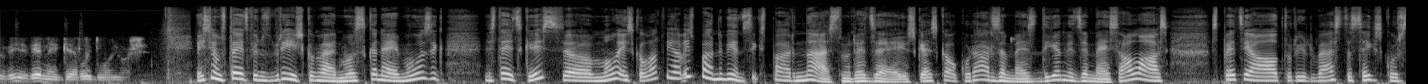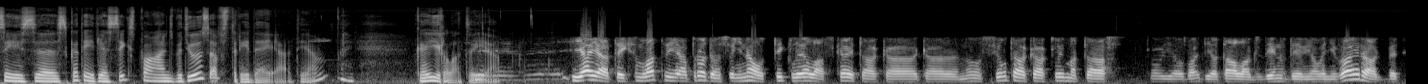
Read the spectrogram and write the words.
vienīgi ir lidojoši. Es jums teicu pirms brīža, kamēr mums skanēja mūzika, es teicu, ka es, man liekas, ka Latvijā vispār nevienas ikspār neesmu redzējusi, ka es kaut kur ārzemēs, dienvidzemēs, alās speciāli tur ir vestas ekskursijas skatīties ikspāņus, bet jūs apstrīdējāt, jā? Ja? Ka ir Latvijā? Jā, jā, teiksim, Latvijā, protams, viņi nav tik lielā skaitā kā, kā nu, siltākā klimatā, jau, jau tālāk uz dienvidiem jau viņi vairāk, bet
